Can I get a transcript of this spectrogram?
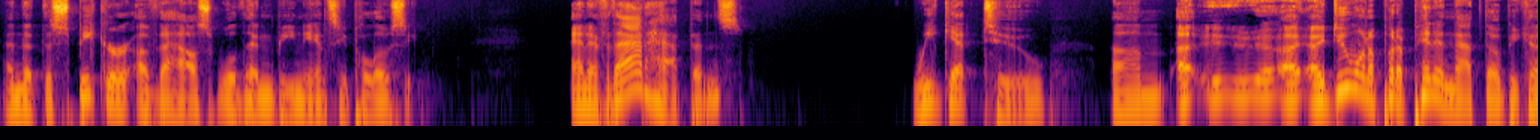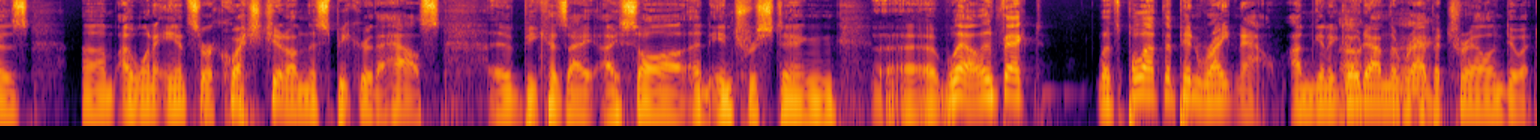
and that the Speaker of the House will then be Nancy Pelosi. And if that happens, we get to. Um, uh, I, I do want to put a pin in that though, because um, I want to answer a question on the Speaker of the House uh, because I, I saw an interesting. Uh, well, in fact, let's pull out the pin right now. I'm going to go Oh, down the rabbit trail and do it.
